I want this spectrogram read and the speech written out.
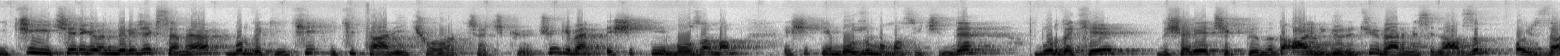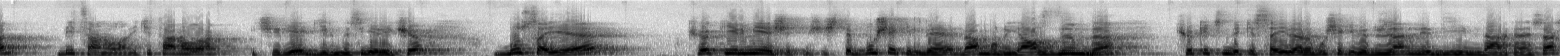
2'yi içeri göndereceksem eğer buradaki 2 2 tane 2 olarak dışarı çıkıyor. Çünkü ben eşitliği bozamam. Eşitliğin bozulmaması için de buradaki dışarıya çıktığında da aynı görüntüyü vermesi lazım. O yüzden bir tane olan iki tane olarak içeriye girmesi gerekiyor. Bu sayı kök 20'ye eşitmiş. İşte bu şekilde ben bunu yazdığımda kök içindeki sayıları bu şekilde düzenlediğimde arkadaşlar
